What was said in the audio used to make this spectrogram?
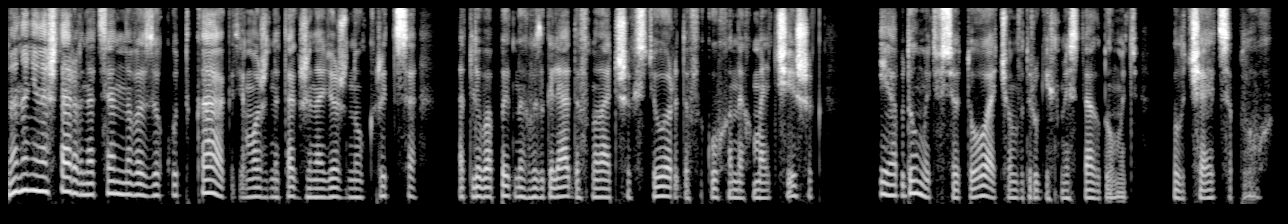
Но она не нашла равноценного закутка, где можно также надежно укрыться от любопытных взглядов младших стюардов и кухонных мальчишек и обдумать все то, о чем в других местах думать получается плохо.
